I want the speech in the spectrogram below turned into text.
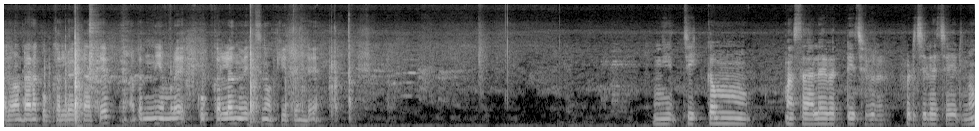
അതുകൊണ്ടാണ് കുക്കറിൽ വെക്കാത്തത് അപ്പം ഇന്ന് നമ്മൾ കുക്കറിലൊന്ന് വെച്ച് നോക്കിയിട്ടുണ്ട്. ചിക്കൻ മസാല വരട്ടി ഫ്രിഡ്ജിൽ വെച്ചായിരുന്നു.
